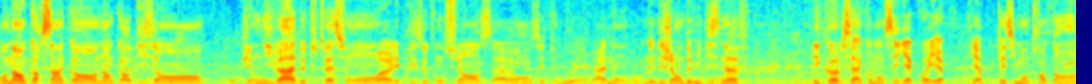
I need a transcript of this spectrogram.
on a encore 5 ans, on a encore 10 ans, puis on y va, de toute façon, euh, les prises de conscience, ça avance et tout. Et bah non, on est déjà en 2019. Les COP, ça a commencé il y a quoi? Il y a, quasiment 30 ans.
